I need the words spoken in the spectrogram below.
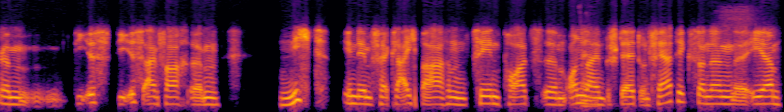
ähm, die ist, die ist einfach ähm, nicht in dem vergleichbaren zehn Ports ähm, online bestellt und fertig, sondern äh, eher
